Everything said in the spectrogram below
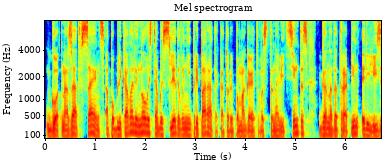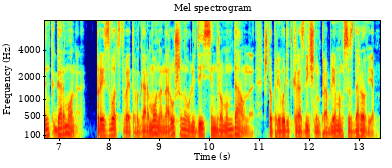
Год назад в Science опубликовали новость об исследовании препарата, который помогает восстановить синтез гонадотропин-релизинг гормона. Производство этого гормона нарушено у людей с синдромом Дауна, что приводит к различным проблемам со здоровьем.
